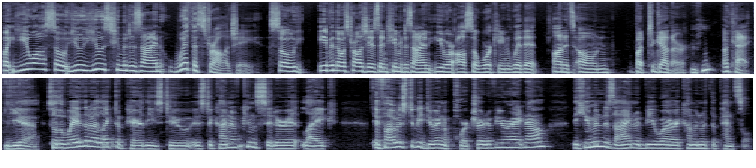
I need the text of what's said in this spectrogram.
but you also you use human design with astrology. So, even though astrology is in human design, you are also working with it on its own but together. Mm-hmm. Okay. Yeah. So the way that I like to pair these two is to kind of consider it like if I was to be doing a portrait of you right now, the human design would be where I come in with the pencil.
